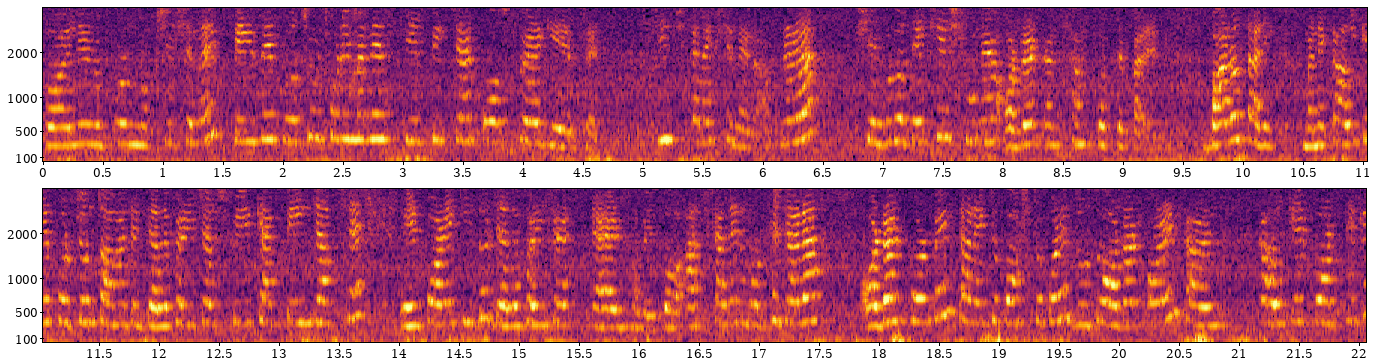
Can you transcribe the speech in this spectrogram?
ফয়েলের ওপর নকশি সেলাই। পেজে প্রচুর পরিমাণে স্টিল পিকচার পোস্ট হয়ে গিয়েছে স্টিচ কালেকশনের আপনারা সেগুলো দেখে শুনে অর্ডার কনফার্ম করতে পারেন। বারো তারিখ মানে কালকে পর্যন্ত আমাদের ডেলিভারি চার্জ ফ্রি ক্যাম্পেইন যাচ্ছে, এরপরে কিন্তু ডেলিভারি চার্জ অ্যাড হবে। তো আজকালের মধ্যে যারা অর্ডার করবেন, তারা একটু কষ্ট করে দ্রুত অর্ডার করেন, কারণ কালকের পর থেকে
